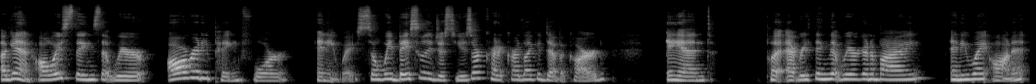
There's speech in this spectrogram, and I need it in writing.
again always things that we're already paying for anyway. So we basically just use our credit card like a debit card and put everything that we are going to buy anyway on it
